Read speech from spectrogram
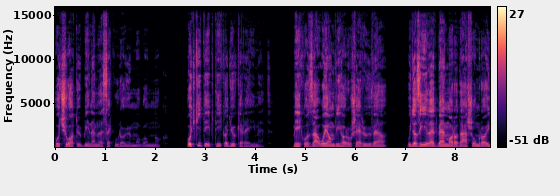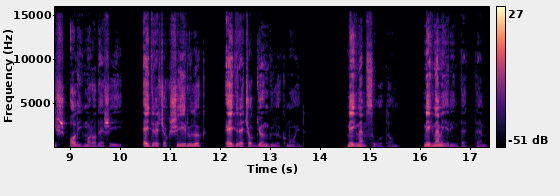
hogy soha többé nem leszek ura önmagamnak. Hogy kitépték a gyökereimet. Méghozzá olyan viharos erővel, hogy az életben maradásomra is alig marad esély. Egyre csak sérülök, Egyre csak gyöngülök majd. Még nem szóltam. Még nem érintettem.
